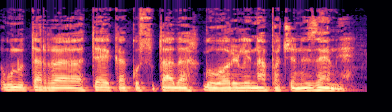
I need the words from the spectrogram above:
unutar te, kako su tada govorili, napačene zemlje.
